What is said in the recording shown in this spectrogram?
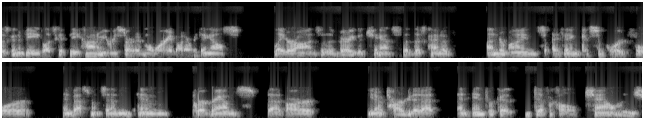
is going to be let's get the economy restarted and we'll worry about everything else later on. So there's a very good chance that this kind of undermines, I think, support for investments in in programs that are, you know, targeted at an intricate, difficult challenge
